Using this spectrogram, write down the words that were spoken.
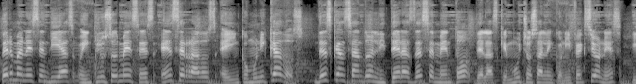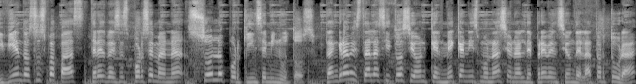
permanecen días o incluso meses encerrados e incomunicados, descansando en literas de cemento de las que muchos salen con infecciones y viendo a sus tres veces por semana solo por 15 minutos. Tan grave está la situación que el Mecanismo Nacional de Prevención de la Tortura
